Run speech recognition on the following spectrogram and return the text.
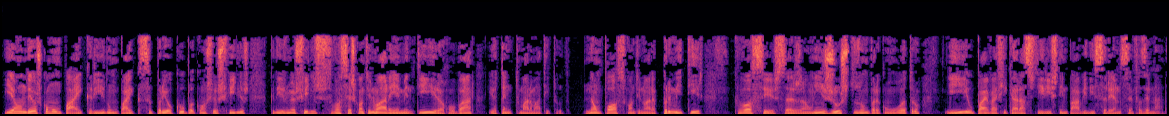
E é um Deus como um pai querido, um pai que se preocupa com os seus filhos, que diz, meus filhos, se vocês continuarem a mentir, a roubar, eu tenho que tomar uma atitude. Não posso continuar a permitir que vocês sejam injustos um para com o outro e o pai vai ficar a assistir isto impávido e sereno sem fazer nada.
